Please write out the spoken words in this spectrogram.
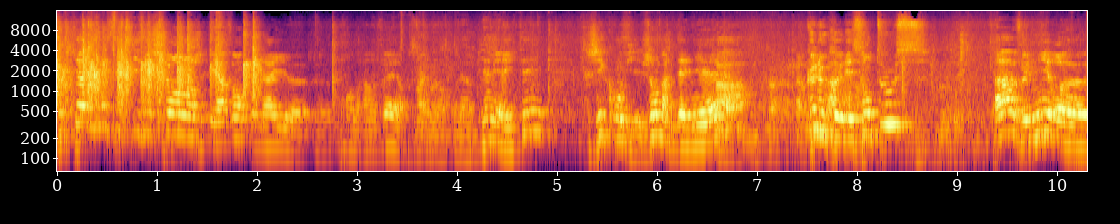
Pour terminer ces petits échanges, et avant qu'on aille euh, prendre un verre, parce qu'on a bien mérité, j'ai convié Jean-Marc Daniel, ah. que nous connaissons tous, à venir euh,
